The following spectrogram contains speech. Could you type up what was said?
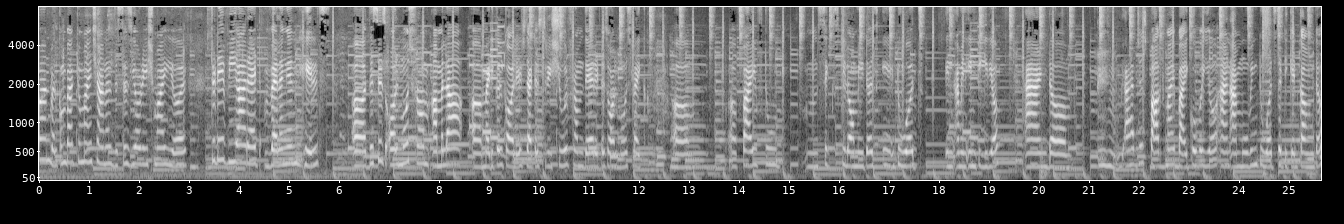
everyone. Welcome back to my channel. This is your Reshma here. Today we are at Vilangan Hills. Uh, this is almost from Amala uh, Medical College. That is Thrissur from there it is almost like um, uh, 5 to um, 6 kilometers in, towards in I mean interior. And um, I have just parked my bike over here and I'm moving towards the ticket counter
